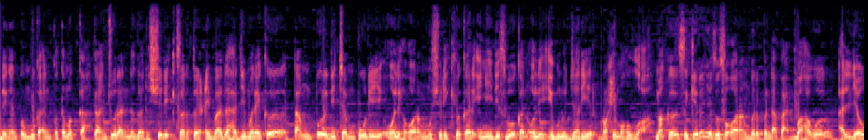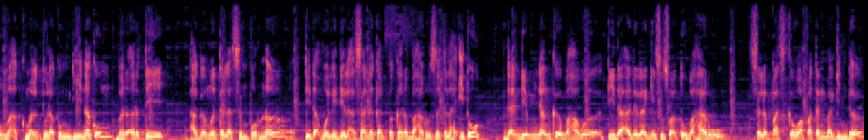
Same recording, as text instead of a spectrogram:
dengan pembukaan kota Mekah, kehancuran negara syirik serta ibadah haji mereka tanpa dicampuri oleh orang musyrik. Perkara ini disebut disebutkan oleh Ibnu Jarir rahimahullah. Maka sekiranya seseorang berpendapat bahawa al-yauma akmaltu lakum dinakum bererti agama telah sempurna, tidak boleh dilaksanakan perkara baharu setelah itu dan dia menyangka bahawa tidak ada lagi sesuatu baharu selepas kewafatan baginda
